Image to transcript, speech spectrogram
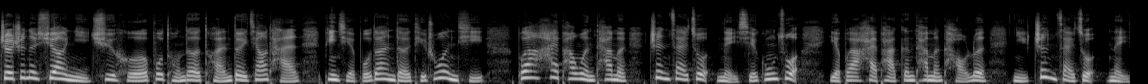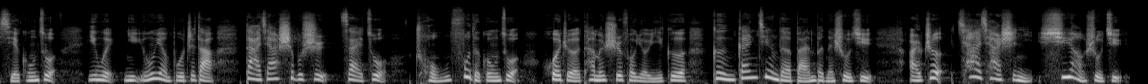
这真的需要你去和不同的团队交谈，并且不断的提出问题。不要害怕问他们正在做哪些工作，也不要害怕跟他们讨论你正在做哪些工作，因为你永远不知道大家是不是在做。重复的工作，或者他们是否有一个更干净的版本的数据，而这恰恰是你需要数据，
